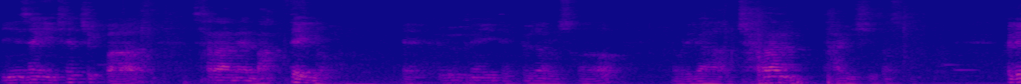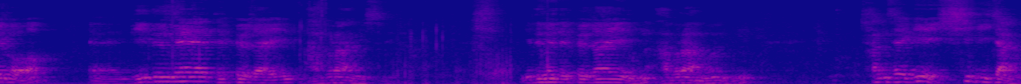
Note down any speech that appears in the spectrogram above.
인생의 채찍과 사람의 막대기로 예, 그 은혜의 대표자로서 우리가 잘 아는 다윗이 있었습니다. 그리고 예, 믿음의 대표자인 아브라함이 있습니다. 믿음의 대표자인 아브라함은 창세기 12장,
